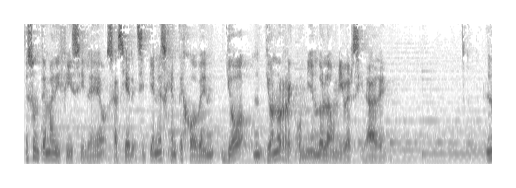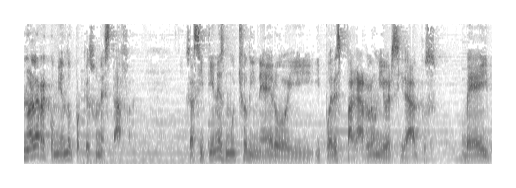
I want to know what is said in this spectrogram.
es un tema difícil, ¿eh? O sea, si, si, tienes gente joven, yo, yo no recomiendo la universidad, ¿eh? No la recomiendo porque es una estafa. O sea, si tienes mucho dinero y, y puedes pagar la universidad, pues ve y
